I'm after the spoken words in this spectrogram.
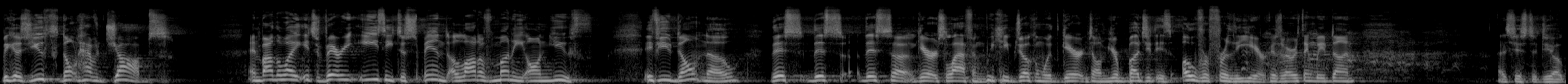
Because youth don't have jobs. And by the way, it's very easy to spend a lot of money on youth. If you don't know, this, this, this, uh, Garrett's laughing. We keep joking with Garrett and tell him your budget is over for the year because of everything we've done. That's just a joke.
